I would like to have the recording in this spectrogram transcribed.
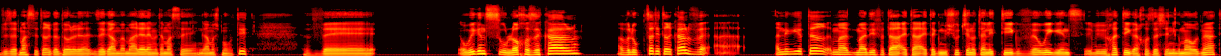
וזה מס יותר גדול זה גם מעלה להם את המס אה, גם משמעותית. וויגנס הוא לא חוזה קל אבל הוא קצת יותר קל ואני יותר מעדיף את, ה, את, ה, את הגמישות שנותן לי טיג וויגנס במיוחד טיג על חוזה שנגמר עוד מעט.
